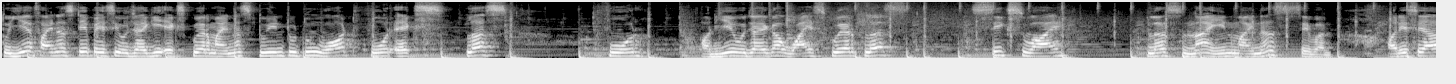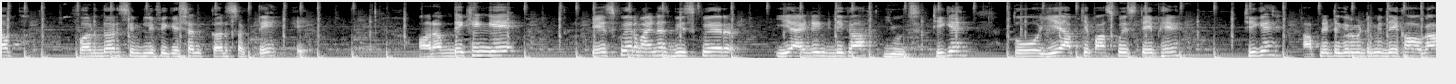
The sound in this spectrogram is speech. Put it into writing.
तो ये फाइनल स्टेप ऐसी हो जाएगी x square minus two into two what four x plus four और ये हो जाएगा y square plus six y plus nine minus seven और इसे आप फर्दर सिंप्लीफिकेशन कर सकते हैं। और अब देखेंगे a square minus b square ये आइडेंटिटी का यूज़ ठीक है? तो ये आपके पास कोई स्टेप है, ठीक है? आपने ट्रिगोनोमेट्री में देखा होगा।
